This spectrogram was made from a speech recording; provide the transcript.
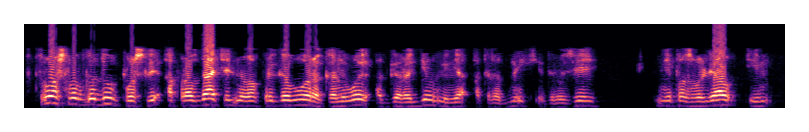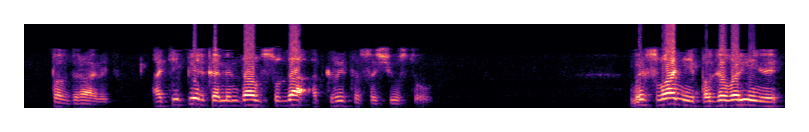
В прошлом году после оправдательного приговора конвой отгородил меня от родных и друзей, не позволял им поздравить. А теперь комендант суда открыто сочувствовал. Мы с Ваней поговорили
